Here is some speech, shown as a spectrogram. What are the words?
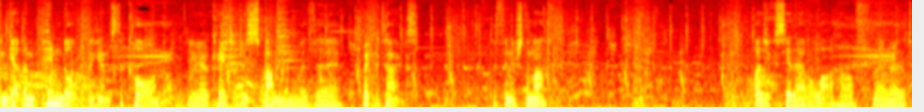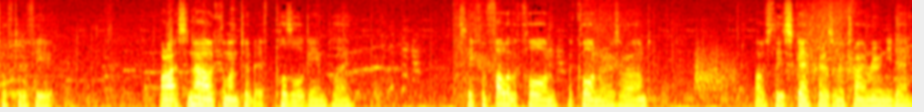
can get them pinned up against the corn, you're okay to just spam them with uh, quick attacks to finish them off. But as you can see they have a lot of health, they're really tough to defeat. Alright, so now we come on to a bit of puzzle gameplay. So you can follow the corn, the corn rows around. Obviously scarecrows are going to try and ruin your day.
